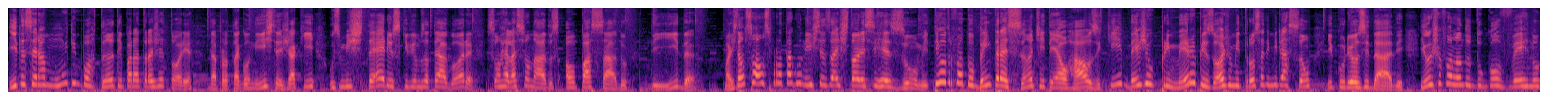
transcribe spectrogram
Ida será muito importante para a trajetória da protagonista, já que os mistérios que vimos até agora são relacionados ao passado de Ida. Mas não só aos protagonistas a história se resume, tem outro fator bem interessante em The House que desde o primeiro episódio me trouxe admiração e curiosidade. E hoje eu falando do governo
